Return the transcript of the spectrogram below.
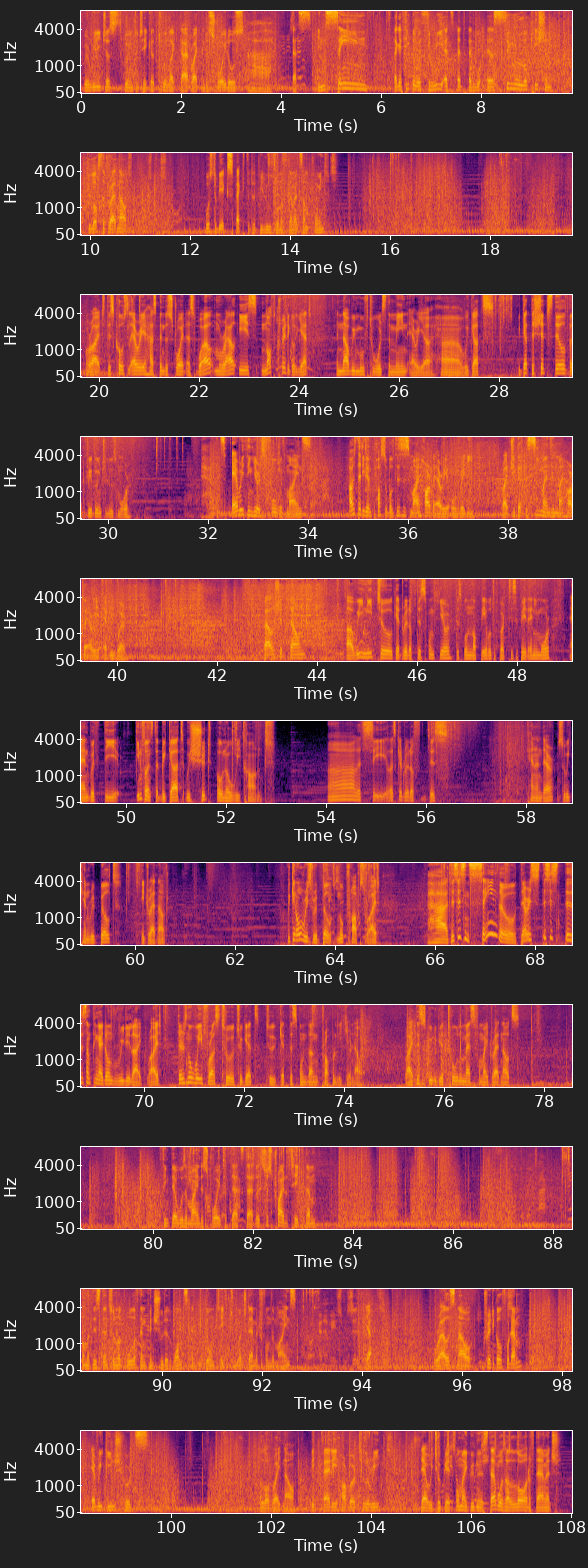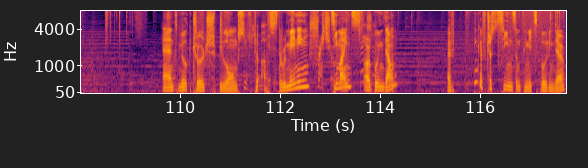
We're really just going to take a tour like that, right, and destroy those. Ah, that's insane. Like, I think there were three at, at, at, at a single location. We lost the Dreadnought. Was to be expected that we lose one of them at some point. Alright, this coastal area has been destroyed as well. Morale is not critical yet. And now we move towards the main area. Uh, we got we got the ship still, but we're going to lose more. It's everything here is full with mines. How is that even possible? This is my harbor area already. Right, you got the sea mines in my harbor area everywhere. Battleship down. Uh, we need to get rid of this one here. This will not be able to participate anymore. And with the influence that we got, we should... Oh no, we can't. Uh, let's see. Let's get rid of this cannon there. So we can rebuild a dreadnought. We can always rebuild. No props, right? Ah, this is insane though. There is this is this is something I don't really like, right? There's no way for us to to get to get this one done properly here now. Right? This is going to be a total mess for my dreadnoughts. I think there was a mine destroyed, but that's that. Let's just try to take them. Under attack. From a distance so not all of them can shoot at once and we don't take too much damage from the mines. Your enemy's resistance. Yeah. Morale is now critical for them. Every inch hurts a lot right now. Big Betty, Harbor Artillery. There we took it. Oh my goodness, that was a lot of damage. And Milk Church belongs to us. The remaining sea mines are going down. I think I've just seen something exploding there.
